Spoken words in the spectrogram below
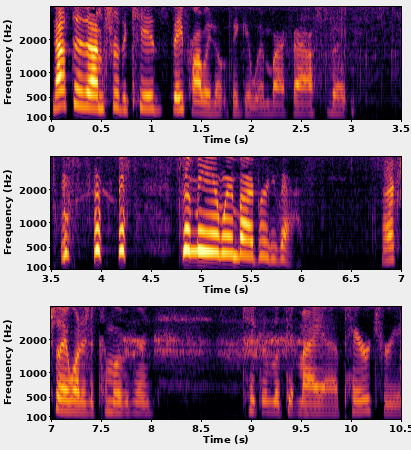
Not that I'm sure the kids, they probably don't think it went by fast, but to me it went by pretty fast. Actually, I wanted to come over here and take a look at my uh, pear tree.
